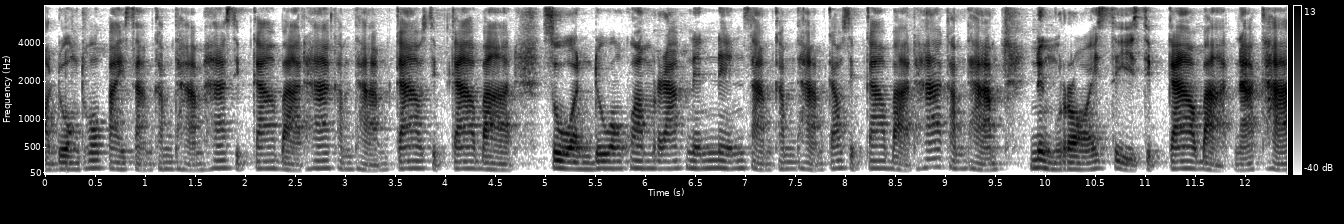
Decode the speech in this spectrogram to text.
ๆ ดวงทั่วไป 3คำถาม 59 บาท 5คำถาม 99 บาท ส่วนดวงความรักเน้นๆ 3คำถาม 99 บาท 5คำถาม 149 บาทนะคะ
